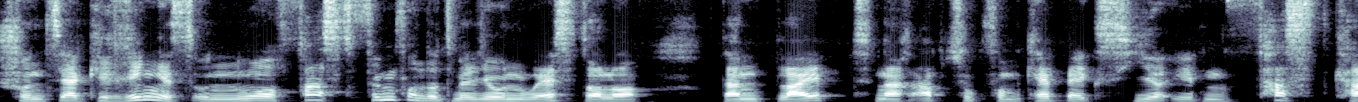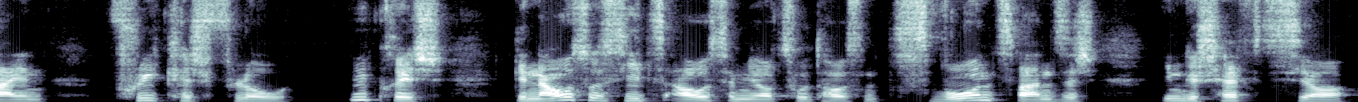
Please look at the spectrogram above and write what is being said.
schon sehr gering ist und nur fast 500 Millionen US-Dollar, dann bleibt nach Abzug vom CapEx hier eben fast kein Free Cashflow übrig. Genauso sieht es aus im Jahr 2022, im Geschäftsjahr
